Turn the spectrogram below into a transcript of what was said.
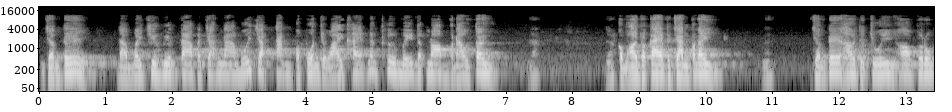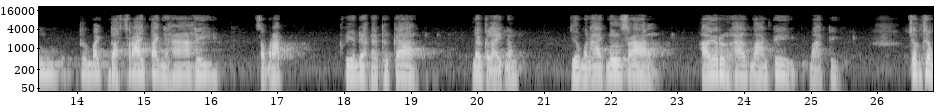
អញ្ចឹងទេដើម្បីជៀសវាងការប្រចាំណាមួយចាត់តាំងប្រពន្ធចវាយខេតនឹងធ្វើមេដឹកនាំបដ ாய் ទៅណាកុំឲ្យប្រកែប្រច័នប្តីណាចឹងទេឲ្យទៅជួយអប់រំធ្វើម៉េចដោះស្រាយបញ្ហាអីសម្រាប់គ្នាអ្នកដែលធ្វើការនៅកន្លែងនោះយើងមិនអាចមើលស្រាល ហើយរើសអើងបានទេបាទទេចឹងខ្ញុំ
